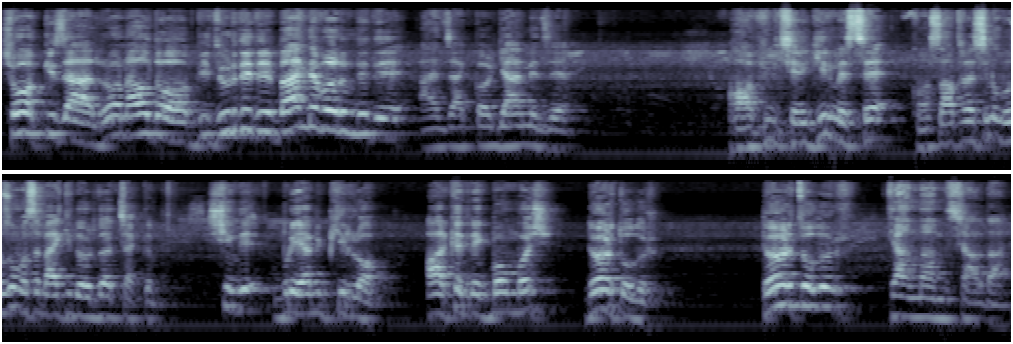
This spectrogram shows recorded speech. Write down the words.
Çok güzel Ronaldo bir dur dedi ben de varım dedi. Ancak gol gelmedi. Abi içeri girmese konsantrasyonu bozulmasa belki 4'ü atacaktım. Şimdi buraya bir Pirlo. Arka direk bomboş. 4 olur. 4 olur. Yandan dışarıda.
